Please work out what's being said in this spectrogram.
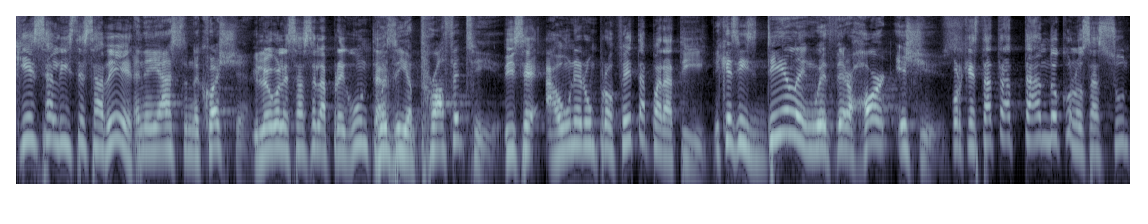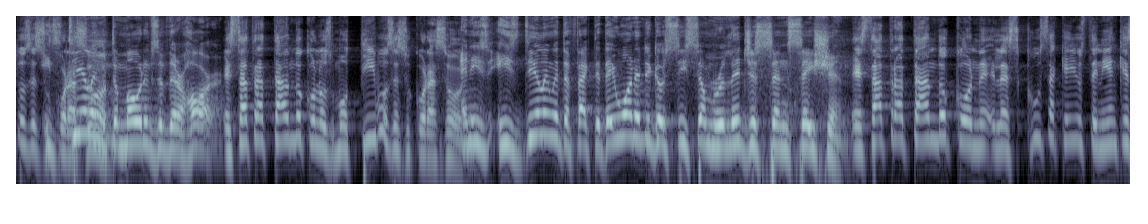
¿qué saliste a ver? And they asked him the question, Y luego les hace la pregunta. was he a prophet to you? Dice, aún era un profeta para ti. Because he's dealing with their heart issues. Porque está tratando con los asuntos de su He's dealing with the corazón. motives of their heart. Está tratando con los motivos de su corazón. And he's, he's dealing with the fact that they wanted to go see some religious sensation. Está tratando con la excusa que ellos tenían que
